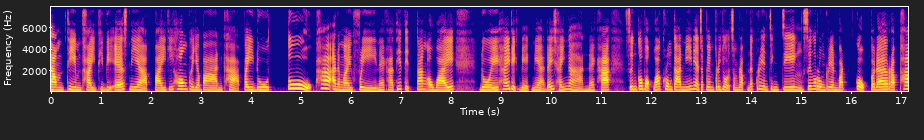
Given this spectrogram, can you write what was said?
นำทีมไทย PBS เนี่ยไปที่ห้องพยาบาลค่ะ ไปดูตู้ผ้าอนามัยฟรีนะคะ ที่ติดตั้งเอาไว้ โดยให้เด็กๆเนี่ยได้ใช้งานนะคะ ซึ่งก็บอกว่าโครงการนี้เนี่ยจะเป็นประโยชน์สำหรับนักเรียนจริง ๆ ซึ่งโรงเรียนวัดกกก็ได้รับผ้า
